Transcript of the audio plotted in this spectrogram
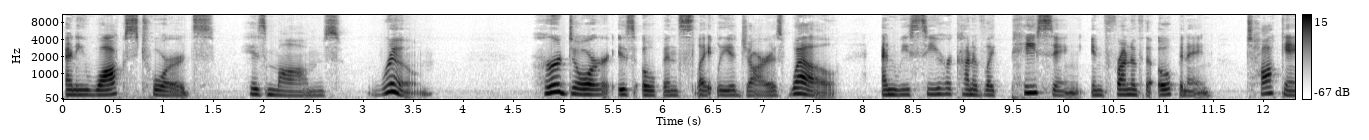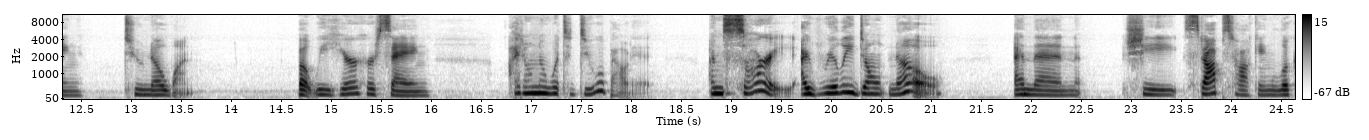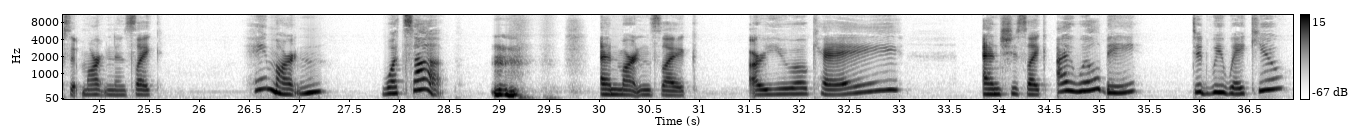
and he walks towards his mom's room. Her door is open slightly ajar as well, and we see her kind of like pacing in front of the opening, talking to no one. But we hear her saying, I don't know what to do about it. I'm sorry. I really don't know. And then she stops talking, looks at Martin, and is like, Hey, Martin, what's up? and Martin's like, Are you okay? And she's like, I will be. Did we wake you?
